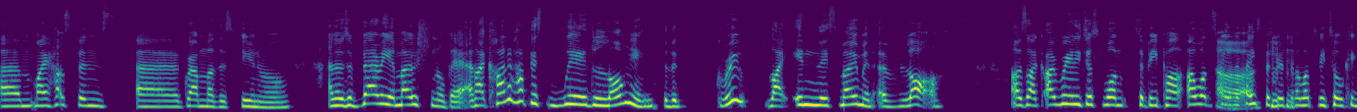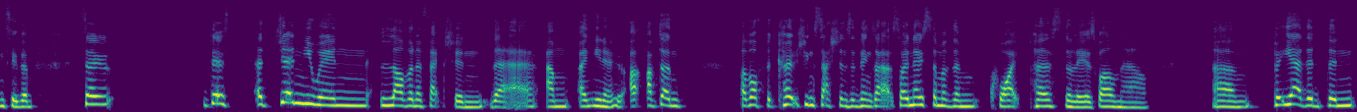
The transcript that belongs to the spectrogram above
um my husband's uh, grandmother's funeral, and there was a very emotional bit, and I kind of had this weird longing for the group, like in this moment of loss. I was like, I really just want to be part. I want to be in the Facebook group, and I want to be talking to them. So there's a genuine love and affection there. And, and you know, I, I've done, I've offered coaching sessions and things like that. So I know some of them quite personally as well now. Um, but yeah, the, the,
